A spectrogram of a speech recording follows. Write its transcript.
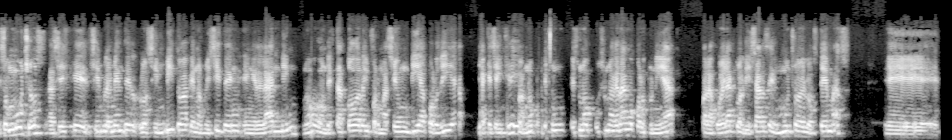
son muchos, así es que simplemente los invito a que nos visiten en el landing, ¿no? donde está toda la información día por día, ya que se inscriban, ¿no? porque es, un, es, una, es una gran oportunidad para poder actualizarse en muchos de los temas. Eh,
